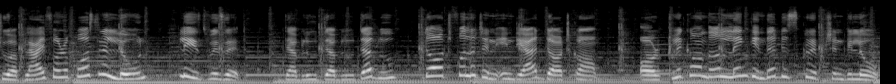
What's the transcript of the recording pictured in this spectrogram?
To apply for a personal loan, please visit www.fullertonindia.com or click on the link in the description below.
